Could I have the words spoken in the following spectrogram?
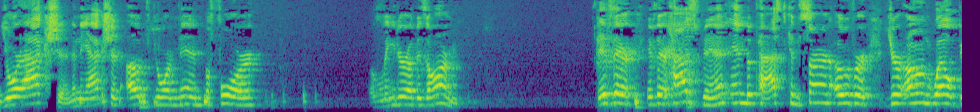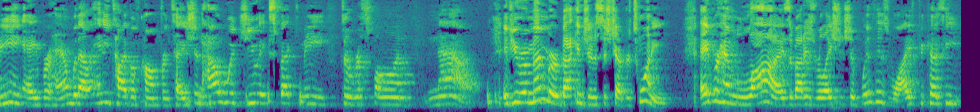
your action and the action of your men before leader of his army. If there, if there has been in the past concern over your own well being, Abraham, without any type of confrontation, how would you expect me to respond now? If you remember back in Genesis chapter 20, Abraham lies about his relationship with his wife because he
